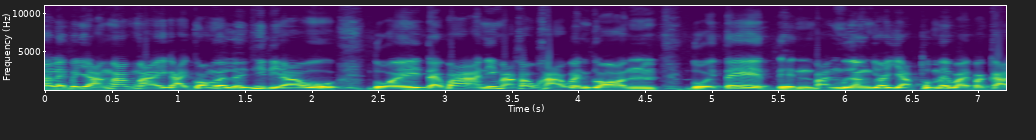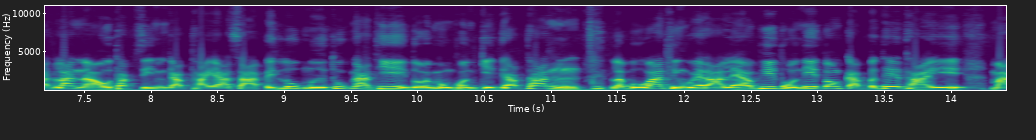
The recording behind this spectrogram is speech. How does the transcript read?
อะไรไปอย่างมากมายก่ายกองกันเลยทีเดียว โดยแต่ว่าอันนี้มาเข้าข่าวกันก่อน โดยเต้เห็นบ้านเมืองย่อยยับทนไม่ไหวประกาศลั่นเอาทักษิณกับไทยอาสาเป็นลูกมือทุกหน้าที่ โดยมงคลกิจครับท่าน ระบุว่าถึงเวลาแล้วพี่โทนี่ต้องกลับประเทศไทย มา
